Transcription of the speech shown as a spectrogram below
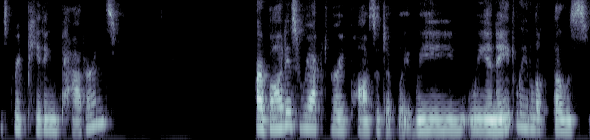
just repeating patterns. Our bodies react very positively. We we innately look those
